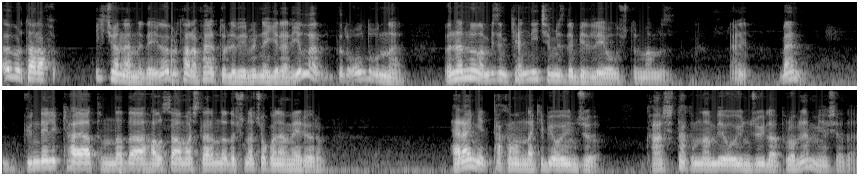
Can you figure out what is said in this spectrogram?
öbür taraf hiç önemli değil. Öbür taraf her türlü birbirine girer. Yıllardır oldu bunlar. Önemli olan bizim kendi içimizde birliği oluşturmamız. Yani ben gündelik hayatımda da halı saha maçlarımda da şuna çok önem veriyorum. Herhangi takımımdaki bir oyuncu karşı takımdan bir oyuncuyla problem mi yaşadı?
